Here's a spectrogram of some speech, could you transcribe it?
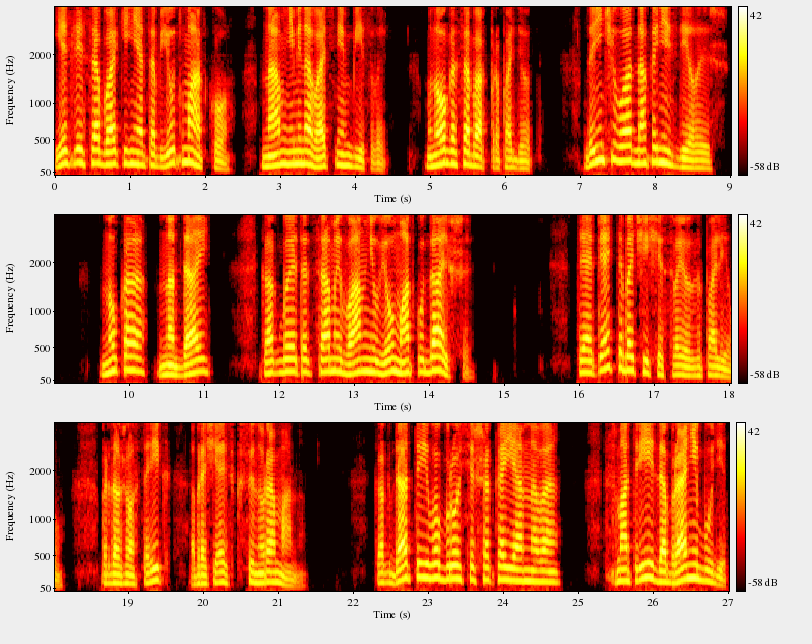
Если собаки не отобьют матку, нам не миновать с ним битвы. Много собак пропадет. Да ничего, однако, не сделаешь. Ну-ка, надай, как бы этот самый Ван не увел матку дальше. Ты опять табачище свое запалил, продолжал старик, обращаясь к сыну Роману. Когда ты его бросишь, окаянного? Смотри, добра не будет.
